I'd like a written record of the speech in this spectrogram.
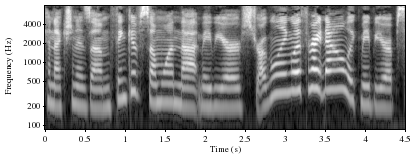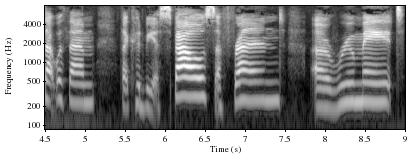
connectionism, think of someone that maybe you're struggling with right now, like maybe you're upset with them. That could be a spouse, a friend, a roommate.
